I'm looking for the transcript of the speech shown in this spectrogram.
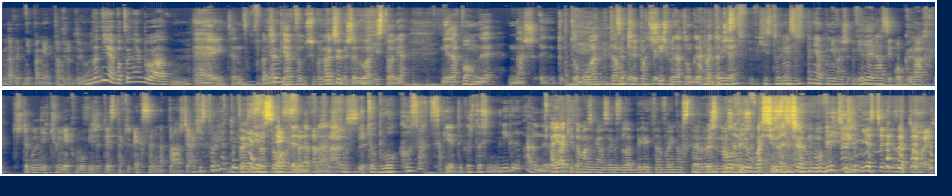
nawet nie pamiętał, że była. No nie, bo to nie była... Ej, ten, Znaczy- jak ja przypominam znaczy- sobie, że była historia, nie zapomnę, nasz, to, to była, tam Znaczy, patrzyliśmy na tą grę, Ale to pamiętacie? jest, historia jest wspaniała, ponieważ wiele razy o grach, szczególnie Ciuniek mówi, że to jest taki Excel na planszy, a historia to, To jest, jest dosłownie Excel na planszy. planszy. I to było kozackie, tylko że to jest niegrywalne. A jaki to ma związek z Labiryntem Wojną z terroryzmem, o którym właśnie że- zacząłem mówić? Jeszcze nie zacząłeś.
